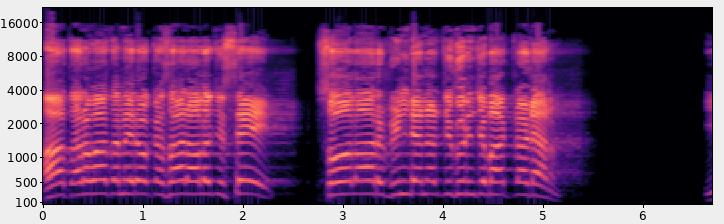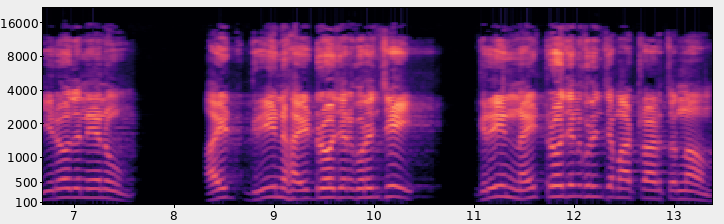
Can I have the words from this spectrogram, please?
ఆ తర్వాత మీరు ఒకసారి ఆలోచిస్తే సోలార్ విండ్ ఎనర్జీ గురించి మాట్లాడాను. ఈరోజు నేను హై గ్రీన్ హైడ్రోజన్ గురించి గ్రీన్ నైట్రోజన్ గురించి మాట్లాడుతున్నాం.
